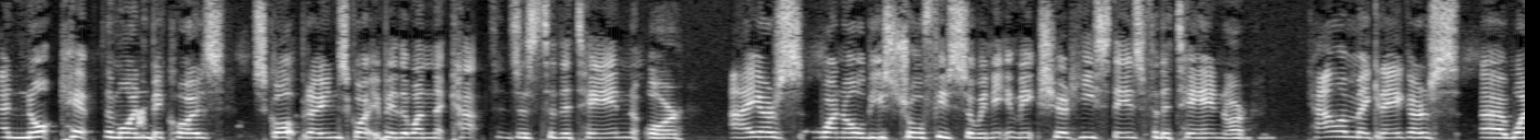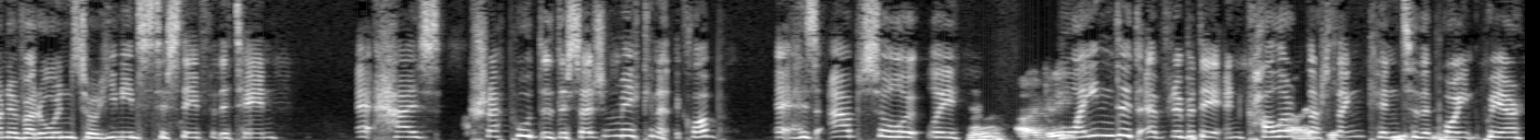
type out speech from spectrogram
and not kept them on because Scott Brown's got to be the one that captains us to the 10 or Ayers won all these trophies so we need to make sure he stays for the 10 or Callum McGregor's uh, one of our own so he needs to stay for the 10 it has crippled the decision making at the club it has absolutely I agree. blinded everybody and coloured their agree. thinking to the point where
